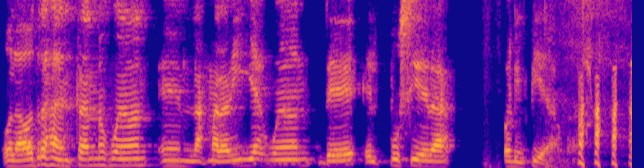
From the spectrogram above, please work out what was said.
O la otra es adentrarnos, weón, en las maravillas, weón, del el pussy de la Olimpiada.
